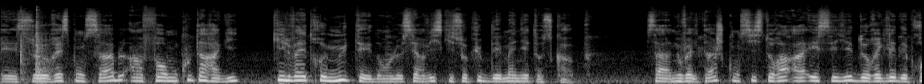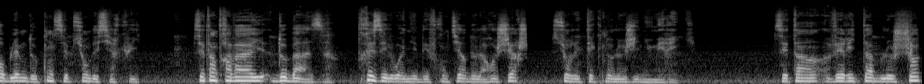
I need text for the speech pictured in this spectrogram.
Et ce responsable informe Kutaragi qu'il va être muté dans le service qui s'occupe des magnétoscopes. Sa nouvelle tâche consistera à essayer de régler des problèmes de conception des circuits. C'est un travail de base, très éloigné des frontières de la recherche sur les technologies numériques. C'est un véritable choc,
